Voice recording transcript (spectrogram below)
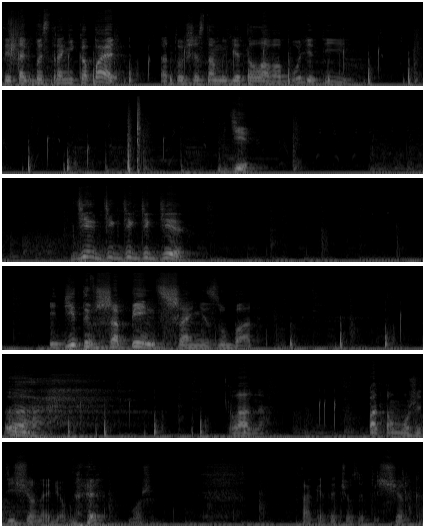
Ты так быстро не копай, а то сейчас там где-то лава будет и... Где? Где, где, где, где, где? Иди ты в жопень с шайни зубат. Ах. Ладно. Потом, может, еще найдем. Может. Так, это что за пещерка?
